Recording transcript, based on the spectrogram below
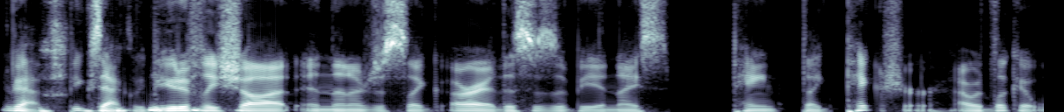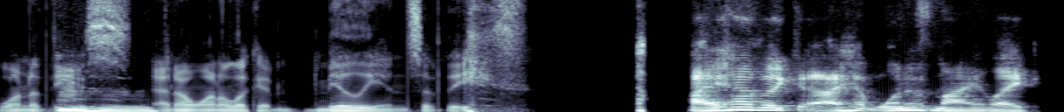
Yeah, exactly. Beautifully shot. And then I was just like, all right, this is would be a nice paint like picture. I would look at one of these. Mhm. I don't want to look at millions of these. I have like I have one of my like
